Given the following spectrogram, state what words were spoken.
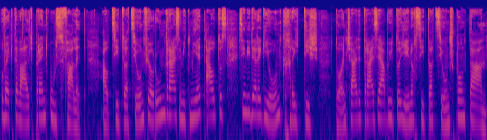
die wegen der Waldbrände ausfallen. Auch die Situation für Rundreisen mit Mietautos sind in der Region kritisch. Da entscheidet Reiseanbieter je nach Situation spontan.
